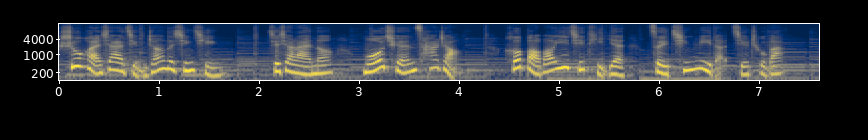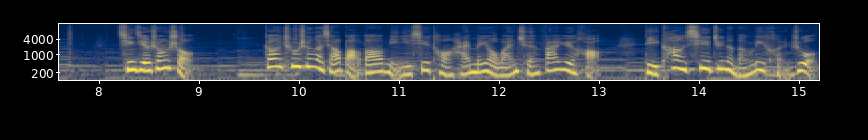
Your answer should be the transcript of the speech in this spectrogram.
舒缓下紧张的心情？接下来呢，摩拳擦掌，和宝宝一起体验最亲密的接触吧。清洁双手。刚出生的小宝宝免疫系统还没有完全发育好，抵抗细菌的能力很弱，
